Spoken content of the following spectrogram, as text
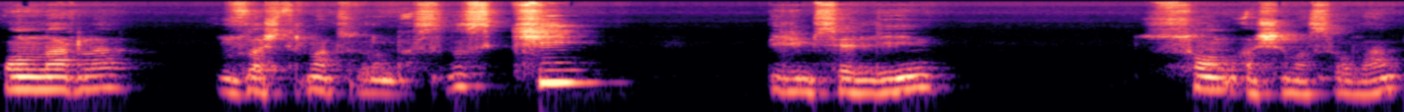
Onlarla uzlaştırmak zorundasınız ki bilimselliğin son aşaması olan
